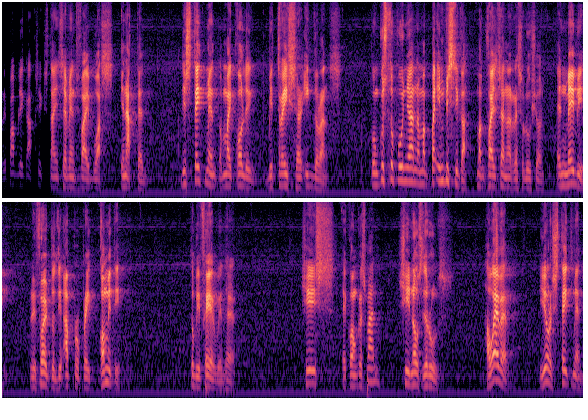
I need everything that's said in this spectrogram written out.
Republic Act 6975 was enacted. This statement of my colleague betrays her ignorance. Kung gusto po niya na magpa-imbestiga, mag-file siya ng resolution and maybe refer to the appropriate committee to be fair with her. She is a congressman. She knows the rules. However, your statement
